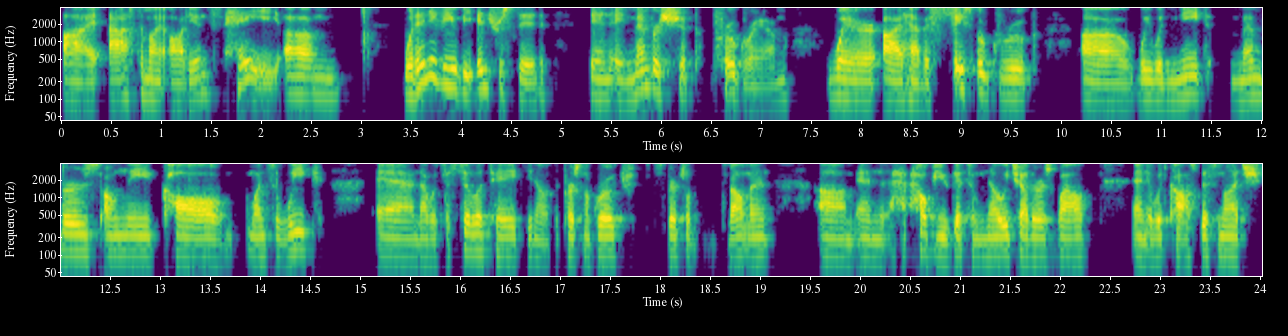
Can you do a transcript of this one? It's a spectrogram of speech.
I asked my audience, hey, um, would any of you be interested in a membership program where I have a Facebook group? Uh, we would meet members only, call once a week and I would facilitate, you know, the personal growth, spiritual development, um, and help you get to know each other as well. And it would cost this much,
